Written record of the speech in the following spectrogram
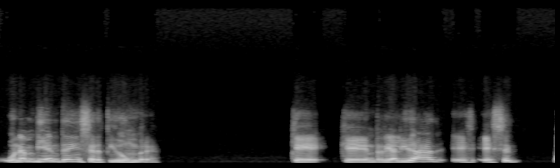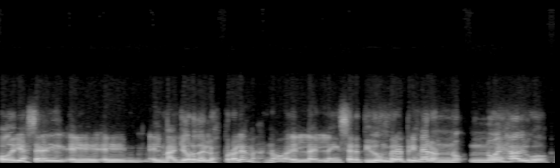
un ambiente de incertidumbre que, que en realidad es, podría ser el, el, el, mayor de los problemas. ¿no? La, la incertidumbre, primero, no, no es algo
